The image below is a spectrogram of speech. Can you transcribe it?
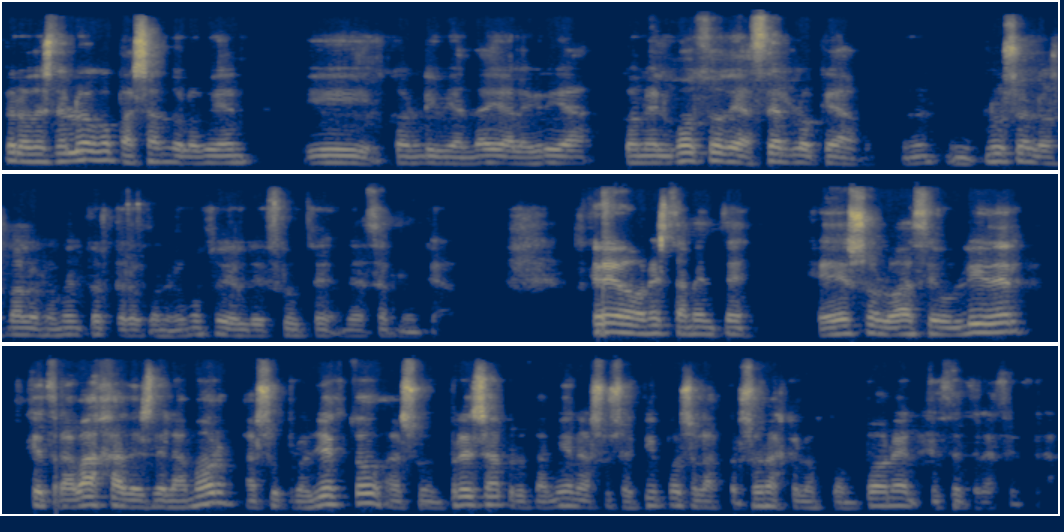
pero desde luego pasándolo bien y con liviandad y alegría, con el gozo de hacer lo que hago, incluso en los malos momentos, pero con el gozo y el disfrute de hacer lo que hago. Creo honestamente que eso lo hace un líder que trabaja desde el amor a su proyecto, a su empresa, pero también a sus equipos, a las personas que los componen, etcétera, etcétera.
